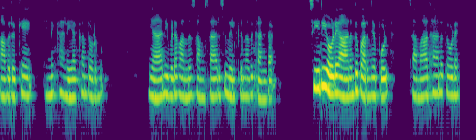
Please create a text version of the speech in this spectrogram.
അവരൊക്കെ എന്നെ കളിയാക്കാൻ തുടങ്ങും. ഞാൻ ഇവിടെ വന്ന് സംസാരിച്ച് നിൽക്കുന്നത് കണ്ടാൽ ചിരിയോടെ ആനന്ദ് പറഞ്ഞപ്പോൾ സമാധാനത്തോടെ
